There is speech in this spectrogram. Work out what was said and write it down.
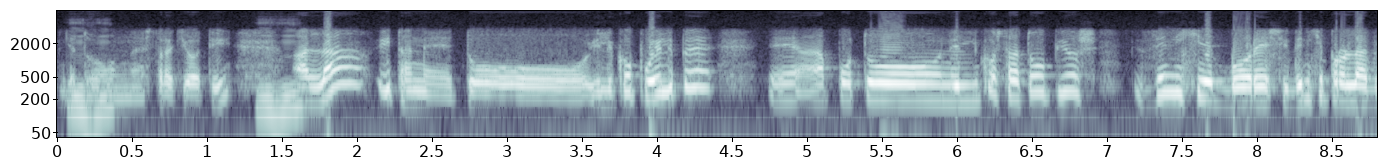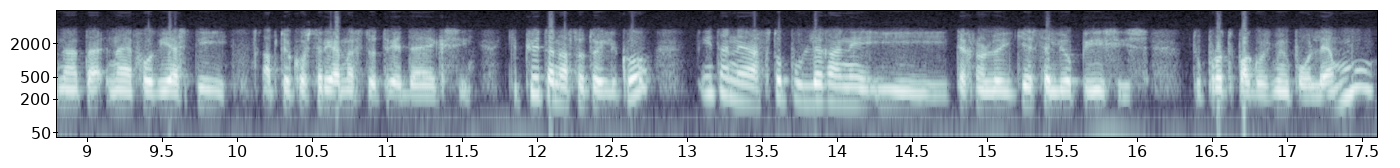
για τον ε, στρατιώτη, αλλά ήταν ε, το υλικό που έλειπε ε, από τον ελληνικό στρατό, ο οποίος δεν είχε μπορέσει, δεν είχε προλάβει να, τα- να εφοδιαστεί από το 23 μέχρι το 36. Και ποιο ήταν αυτό το υλικό, ήταν αυτό που λέγανε οι τεχνολογικές τελειοποιήσεις του Πρώτου Παγκοσμίου Πολέμου,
